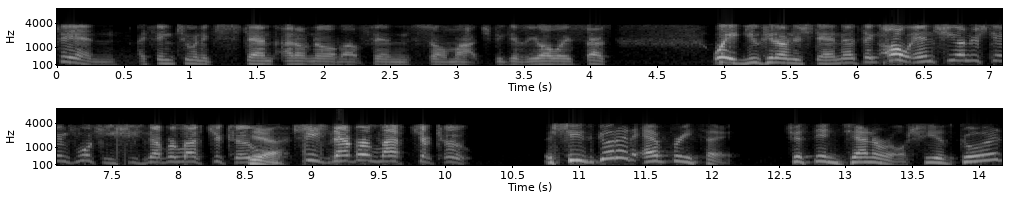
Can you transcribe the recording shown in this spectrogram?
Finn. I think to an extent, I don't know about Finn so much because he always says, "Wait, you can understand that thing?" Oh, and she understands Wookiee. She's never left Jakku. Yeah. She's never left Jakku. She's good at everything. Just in general, she is good.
